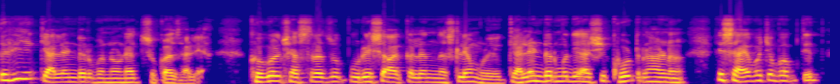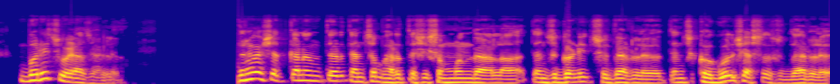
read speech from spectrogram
तरीही कॅलेंडर बनवण्यात चुका झाल्या. खगोलशास्त्राचं पुरेसं आकलन नसल्यामुळे कॅलेंडरमध्ये अशी खोट राहणं हे साहेबाच्या बाबतीत बरेच वेळा झालं. पंधराव्या शतकानंतर त्यांचा भारताशी संबंध आला त्यांचं गणित सुधारलं त्यांचं खगोलशास्त्र सुधारलं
